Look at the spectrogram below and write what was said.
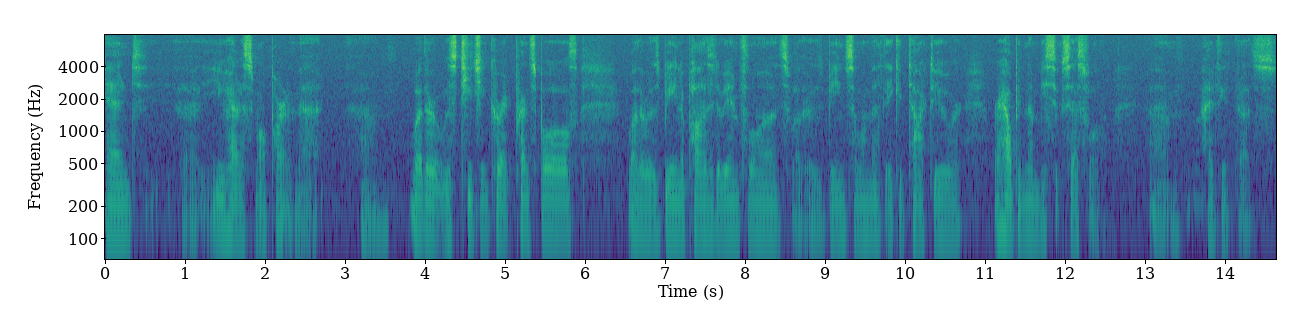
And uh, you had a small part in that. Um, whether it was teaching correct principles whether it was being a positive influence whether it was being someone that they could talk to or, or helping them be successful. Um, i think that's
